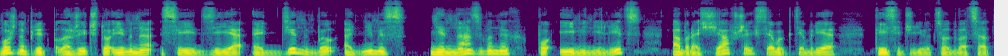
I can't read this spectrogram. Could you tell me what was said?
Можно предположить, что именно Сейдзия-Эддин был одним из неназванных по имени лиц, обращавшихся в октябре 1920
